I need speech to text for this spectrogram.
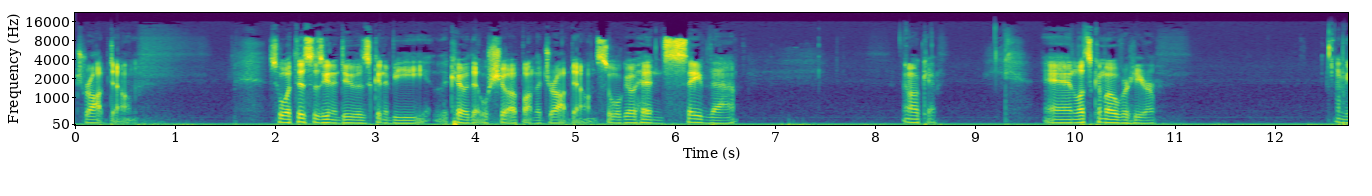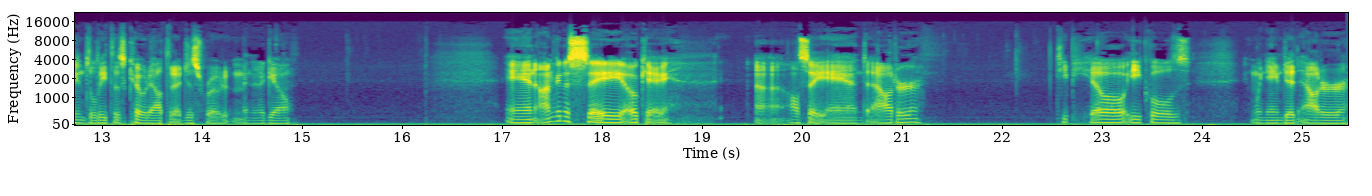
dropdown. So what this is going to do is going to be the code that will show up on the dropdown. So we'll go ahead and save that. Okay. And let's come over here. I'm going to delete this code out that I just wrote a minute ago. And I'm going to say, okay, uh, I'll say and outer TPL equals, and we named it outer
